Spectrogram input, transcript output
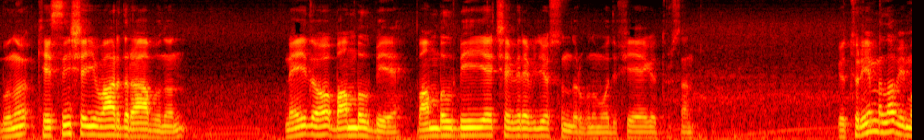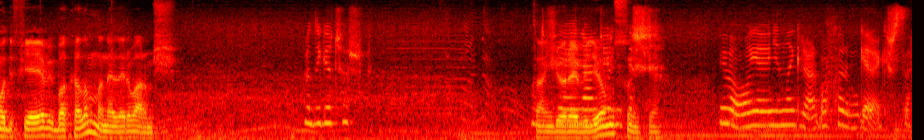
Bunu kesin şeyi vardır ha bunun. Neydi o? Bumblebee. Bumblebee'ye çevirebiliyorsundur bunu modifiyeye götürsen. Götüreyim mi la bir modifiyeye bir bakalım mı neleri varmış. Hadi götür. Sen Modifiye görebiliyor musun ki? Yo yayına girer bakarım gerekirse.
